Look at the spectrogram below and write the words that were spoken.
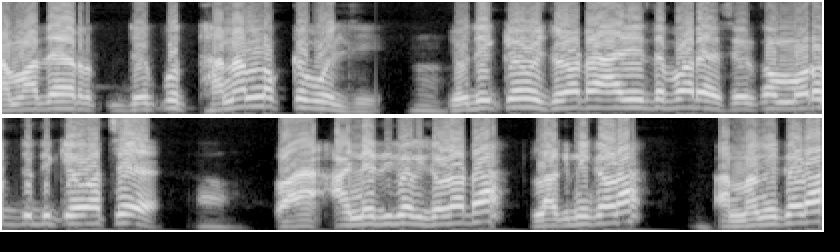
আমাদের জয়পুর থানার লোককে বলছি যদি কেউ জোড়াটা আনিয়ে দিতে পারে সেরকম মরদ যদি কেউ আছে হ্যাঁ। তো আ- আনিয়ে দিবে জোড়াটা লাগনি কাড়া আর নামি কাড়া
